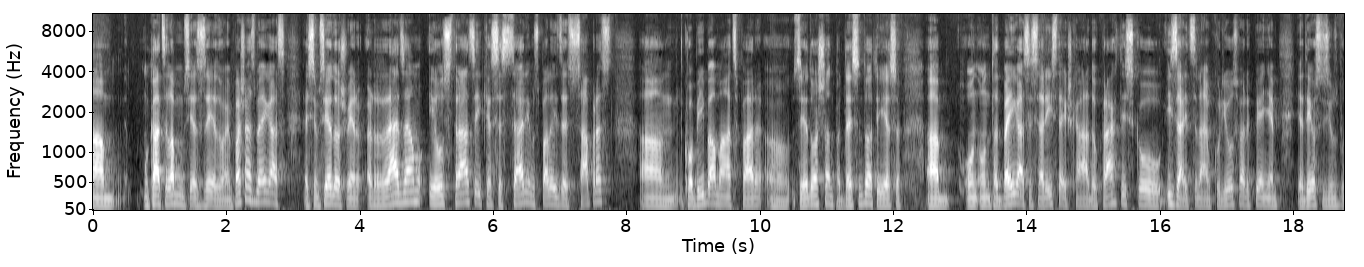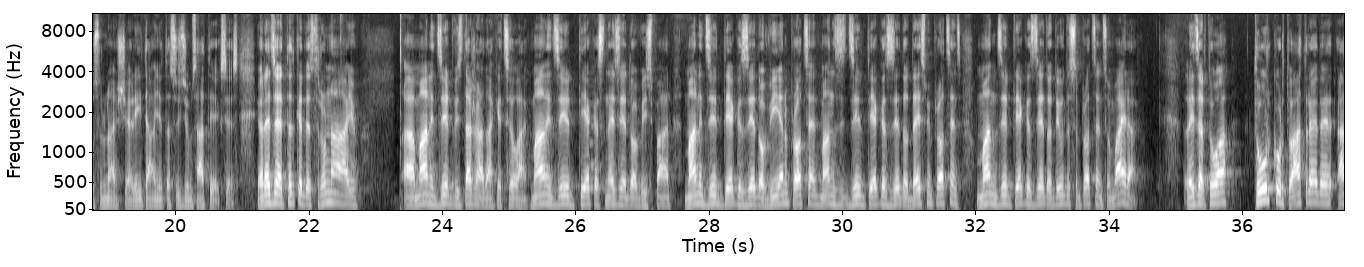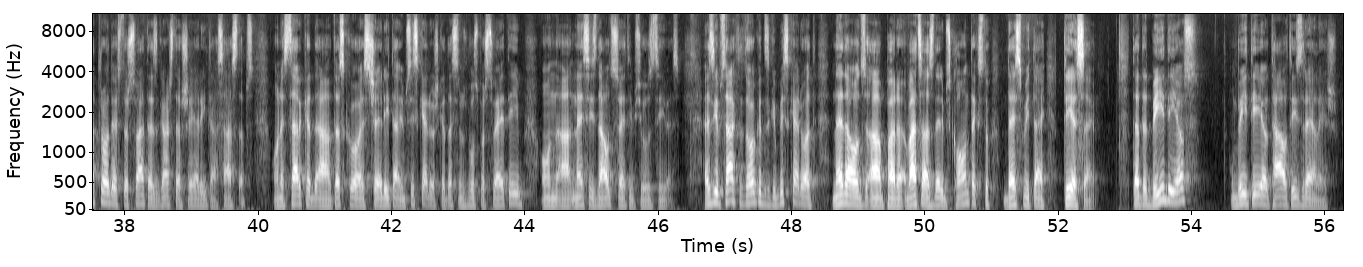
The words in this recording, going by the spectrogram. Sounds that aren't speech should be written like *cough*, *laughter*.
Un kāds ir labums, ja ziedojam? Pašā beigās es jums iedošu vienu redzamu ilustrāciju, kas, es ceru, jums palīdzēs saprast, uh, um, ko Bībelē māca par uh, ziedošanu, par desmito tiesu. Uh, un, un tad beigās es arī izteikšu kādu praktisku izaicinājumu, kur jūs varat pieņemt, ja Dievs uz jums būs runājis šajā rītā un ja tas uz jums attieksies. Jo redziet, tad, kad es runāju, uh, mani dzird visdažādākie cilvēki. Mani dzird tie, kas neziedo vispār, mani dzird tie, kas ziedo 1%, mani dzird tie, kas ziedo 10%, un mani dzird tie, kas ziedo 20% un vairāk. Līdz ar to Tur, kur tu atrodies, atrodies tur svētais gars tev šajā rītā sastaps. Un es ceru, ka uh, tas, ko es šajā rītā jums izskaidrošu, ka tas jums būs par svētību un uh, nesīs daudz svētības jūsu dzīvēm. Es gribu sākt ar to, ka es gribu izskaidrot nedaudz uh, par vecās derības kontekstu desmitai tiesai. Tad bija Dievs un bija tie jau tauti izrēlieši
